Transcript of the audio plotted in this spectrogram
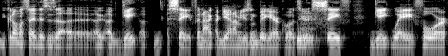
you could almost say this is a, a, a gate a safe, and I, again, I'm using big air quotes here, mm. safe gateway for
